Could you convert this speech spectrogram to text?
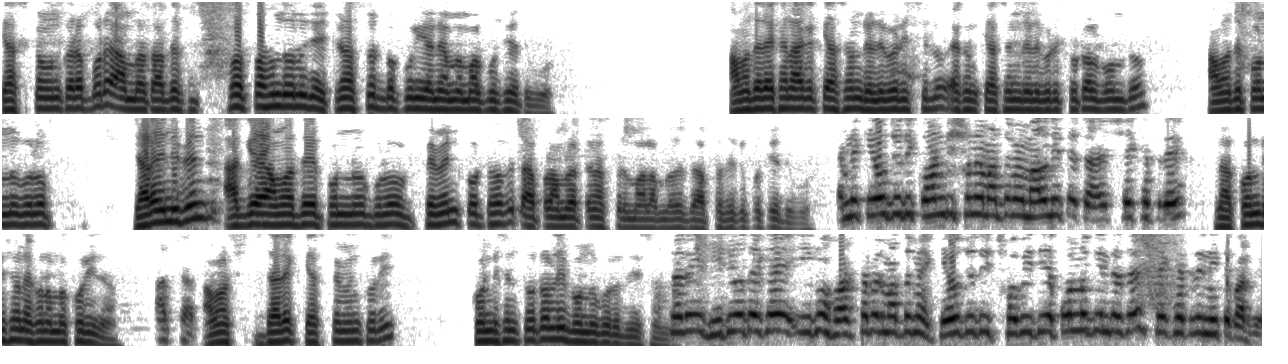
ক্যাশ পেমেন্ট করার পরে আমরা তাদের পছন্দ অনুযায়ী ট্রান্সপোর্ট বা কুরিয়ারে আমরা মাল পৌঁছে দেবো। আমাদের এখানে আগে ক্যাশ অন ডেলিভারি ছিল এখন ক্যাশ অন ডেলিভারি টোটাল বন্ধ। আমাদের পণ্যগুলো যারাই নেবেন আগে আমাদের পণ্যগুলো পেমেন্ট করতে হবে তারপর আমরা ট্রান্সফার মাল আমরা আপনাদেরকে পৌঁছে দেবো। এমনি কেউ যদি কন্ডিশনের মাধ্যমে মাল নিতে চায় সেক্ষেত্রে? না কন্ডিশন এখন আমরা করি না। আচ্ছা আমরা ডাইরেক্ট ক্যাশ পেমেন্ট করি কন্ডিশন টোটালি বন্ধ করে দিয়েছি আমরা। এই ভিডিও দেখে ইমো হোয়াটসঅ্যাপের মাধ্যমে কেউ যদি ছবি দিয়ে পণ্য কিনতে চায় সেক্ষেত্রে নিতে পারবে।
